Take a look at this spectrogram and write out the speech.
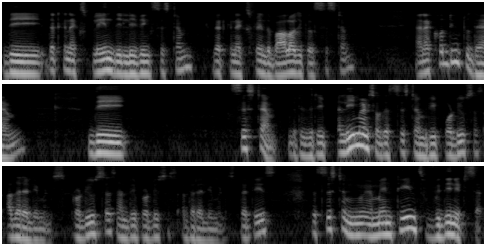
the that can explain the living system, that can explain the biological system, and according to them, the system that is elements of the system reproduces other elements produces and reproduces other elements. That is the system maintains within itself.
